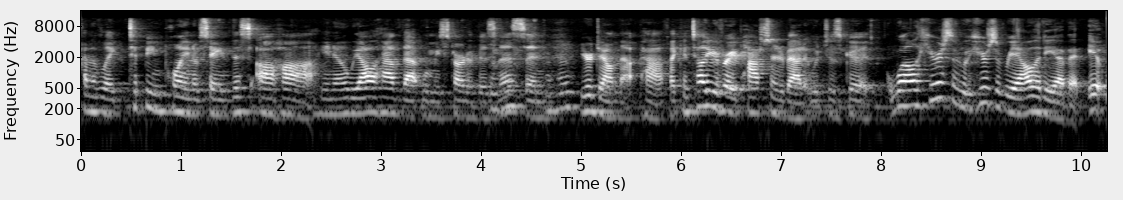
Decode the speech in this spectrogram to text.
kind of like tipping point of saying this aha? You know, we all have that when we start a business, mm-hmm, and mm-hmm. you're down that path. I can tell you're very passionate about it, which is good. Well, here's the here's the reality of it. It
